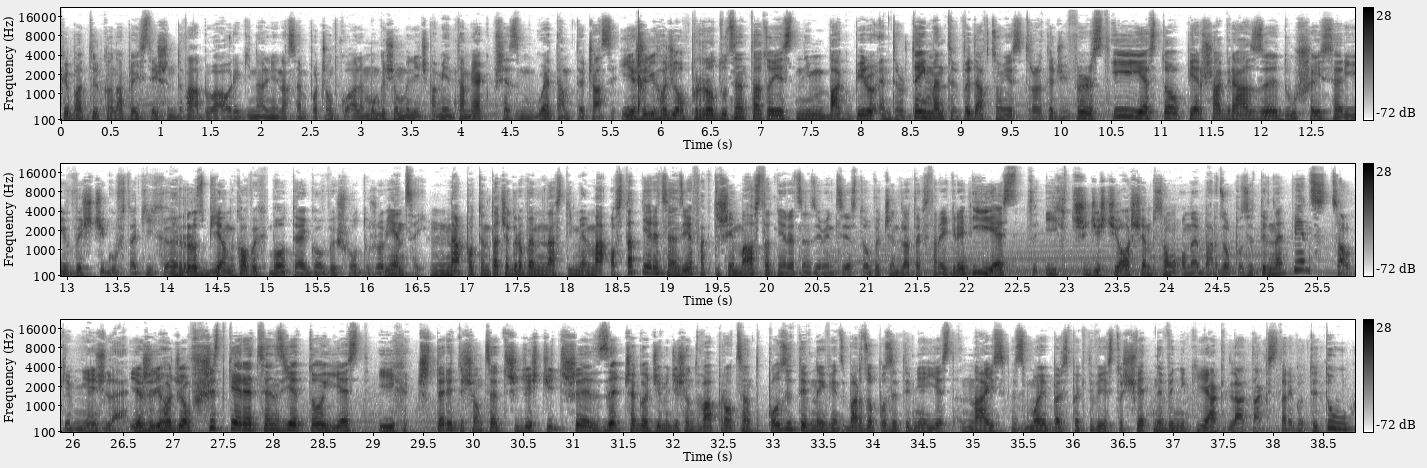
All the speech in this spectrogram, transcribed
chyba tylko na PlayStation 2 była oryginalnie na samym początku, ale mogę się mylić, pamiętam jak przez mgłę tamte czasy. Jeżeli chodzi o producenta, to jest nim Bugbear Entertainment, wydawcą jest Strategy First i jest to pierwsza gra z dłuższej serii wyścigów takich rozbijankowych, bo tego wyszło dużo więcej. Na potentacie growym na Steamie ma ostatnie recenzje, faktycznie ma ostatnie recenzje, więc jest to wyczyn dla tak starej gry i jest ich 38, są one bardzo pozytywne, więc całkiem nieźle. Jeżeli chodzi o wszystkie recenzje, to jest ich 4033, z czego 92% pozytywnych, więc bardzo pozytywnie jest nice. Z mojej perspektywy jest to świetny wynik jak dla tak starego tytułu.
